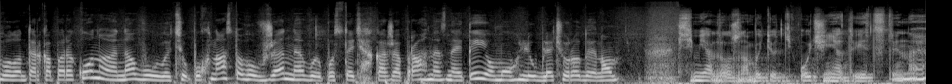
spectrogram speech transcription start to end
Волонтерка переконує, на вулицю пухнастого вже не випустить. Каже, прагне знайти йому люблячу родину. Сім'я должна бути дуже ответственная.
